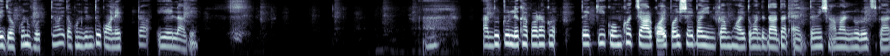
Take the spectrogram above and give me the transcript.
এই যখন ভর্তি হয়, তখন কিন্তু অনেকটা ইয়ে লাগে। আর দুটো লেখাপড়া করতে কি কম খরচা? আর কয় পয়সায় বা ইনকাম হয় তোমাদের দাদার? একদমই সামান্য রোজগার।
